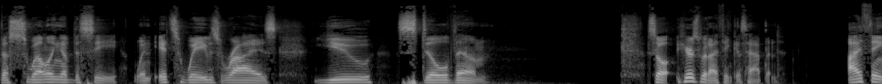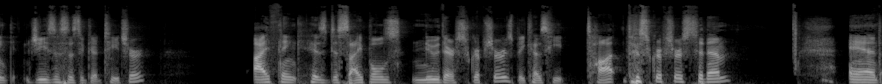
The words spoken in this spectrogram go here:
the swelling of the sea. When its waves rise, you still them. So here's what I think has happened I think Jesus is a good teacher. I think his disciples knew their scriptures because he taught the scriptures to them. And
